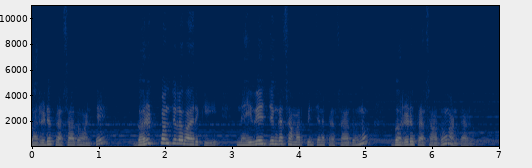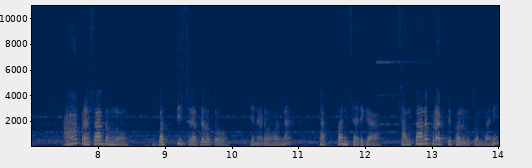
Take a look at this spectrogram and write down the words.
గరుడ ప్రసాదం అంటే గరుడ్పంతుల వారికి నైవేద్యంగా సమర్పించిన ప్రసాదంను గరుడ ప్రసాదం అంటారు. ఆ ప్రసాదంను భక్తి శ్రద్ధలతో తినడం వలన తప్పనిసరిగా సంతాన ప్రాప్తి కలుగుతుందని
